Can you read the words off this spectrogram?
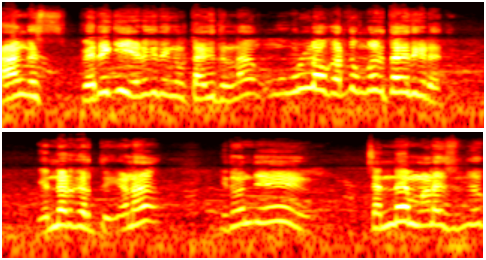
நாங்கள் பெருகி எடுக்கிறது எங்களுக்கு தகுதி இல்லைன்னா உள்ளே உட்காரத்து உங்களுக்கு தகுதி கிடையாது. என்னோட கருத்து. ஏன்னா இது வந்து சென்னை மாநகர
